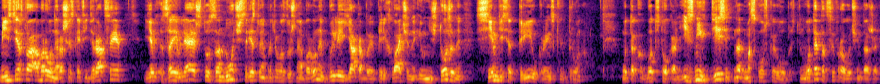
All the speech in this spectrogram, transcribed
Министерство обороны Российской Федерации яв- заявляет, что за ночь средствами противовоздушной обороны были якобы перехвачены и уничтожены 73 украинских дрона. Вот так вот столько они. Из них 10 над Московской областью. Ну, вот эта цифра очень даже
